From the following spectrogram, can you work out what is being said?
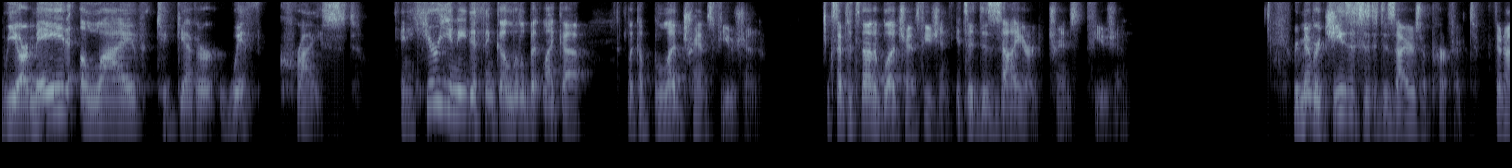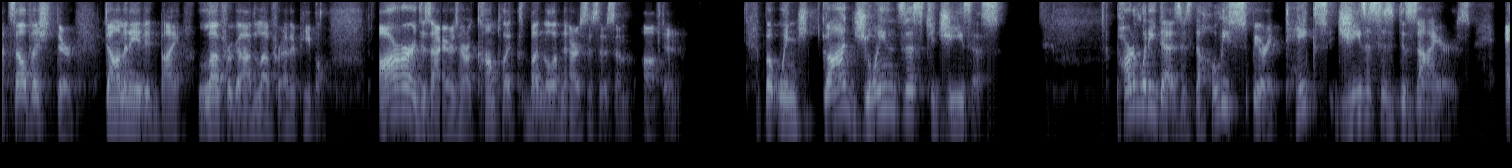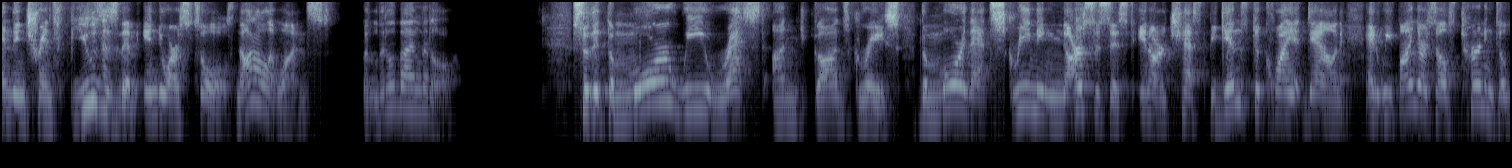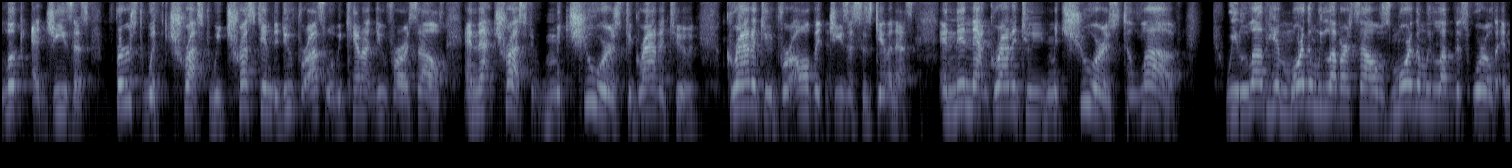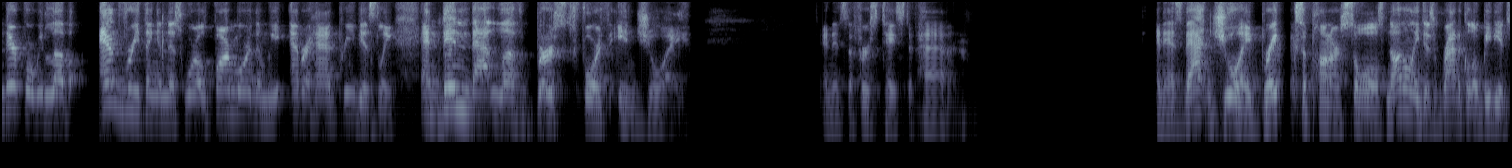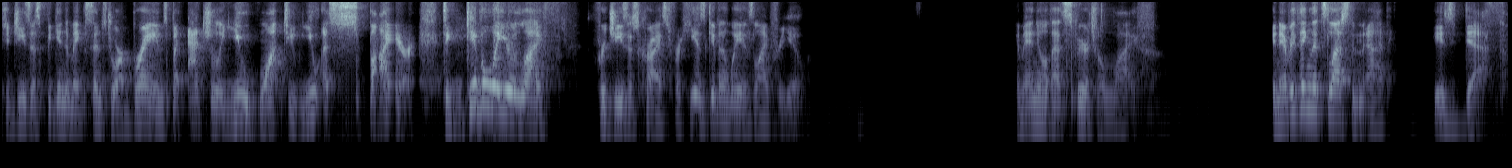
we are made alive together with Christ. And here you need to think a little bit like a like a blood transfusion. Except it's not a blood transfusion, it's a desired transfusion. Remember, Jesus' desires are perfect. They're not selfish, they're dominated by love for God, love for other people. Our desires are a complex bundle of narcissism, often. But when God joins us to Jesus, part of what he does is the Holy Spirit takes Jesus's desires and then transfuses them into our souls, not all at once, but little by little so that the more we rest on God's grace, the more that screaming narcissist in our chest begins to quiet down, and we find ourselves turning to look at Jesus first with trust. We trust Him to do for us what we cannot do for ourselves, and that trust matures to gratitude gratitude for all that Jesus has given us. And then that gratitude matures to love. We love Him more than we love ourselves, more than we love this world, and therefore we love everything in this world far more than we ever had previously. And then that love bursts forth in joy. And it's the first taste of heaven. And as that joy breaks upon our souls, not only does radical obedience to Jesus begin to make sense to our brains, but actually you want to, you aspire to give away your life for Jesus Christ, for he has given away his life for you. Emmanuel, that's spiritual life. And everything that's less than that is death.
